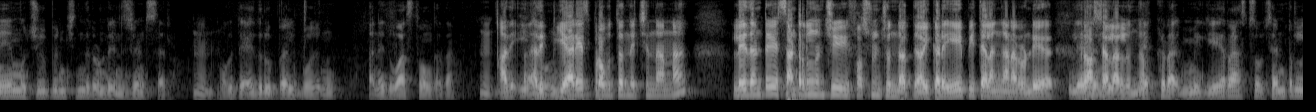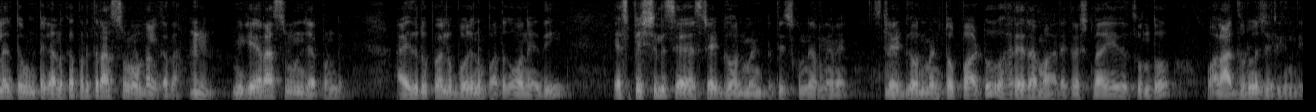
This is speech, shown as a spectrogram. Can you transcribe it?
మేము చూపించింది రెండు ఇన్సిడెంట్స్ సార్. ఒకటి ఐదు రూపాయల భోజనం అనేది వాస్తవం కదా. అది అది టీఆర్ఎస్ ప్రభుత్వం తెచ్చిందన్న లేదంటే సెంట్రల్ నుంచి ఫస్ట్ నుంచి ఉందా? ఇక్కడ ఏపీ తెలంగాణ రెండే రాష్ట్రాలలో ఉందా? ఎక్కడ? మీకు ఏ రాష్ట్రం సెంట్రల్ అయితే ఉంటే కనుక ప్రతి రాష్ట్రంలో ఉండాలి కదా. మీకు ఏ రాష్ట్రంలో ఉంది చెప్పండి. ఐదు రూపాయల భోజన పథకం అనేది ఎస్పెషల్లీ స్టేట్ గవర్నమెంట్ తీసుకున్న నిర్ణయమే. స్టేట్ గవర్నమెంట్తో పాటు హరే రామ హరే కృష్ణ ఏదైతే ఉందో వాళ్ళ ఆధ్వర్యంలో జరిగింది.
